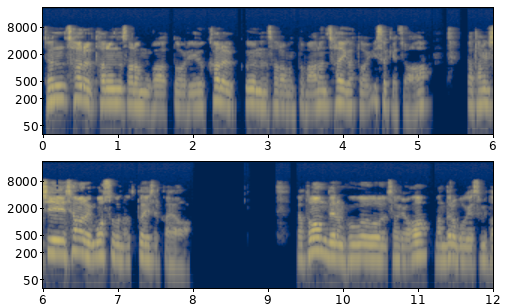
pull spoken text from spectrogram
전차를 타는 사람과 또 리어카를 끄는 사람은 또 많은 차이가 또 있었겠죠. 자, 당시 생활의 모습은 어떠했을까요? 자, 도움되는 국어 자료 만들어 보겠습니다.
